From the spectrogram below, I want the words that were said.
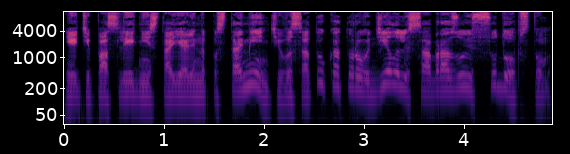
Эти последние стояли на постаменте, высоту которого делали, сообразуясь с удобством,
